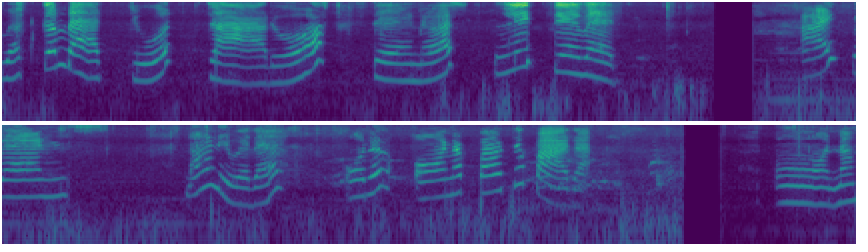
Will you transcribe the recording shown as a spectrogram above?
വെൽക്കം ബാക്ക് ടു ചാരോസ് ടേനേഴ്സ് ലിറ്റവേഡ് ഹായ് ഫ്രണ്ട്സ് ഞാനിവിടെ ഒരു ഓണപ്പാട്ട് പാടാം. ഓണം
